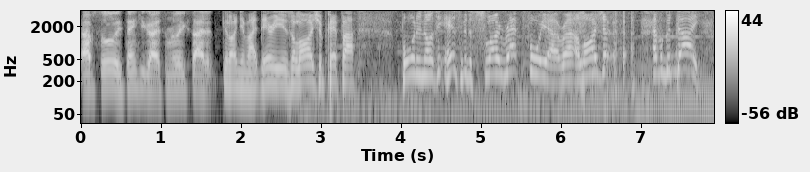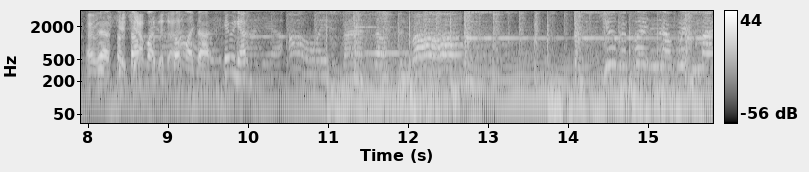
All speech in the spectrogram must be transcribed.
Absolutely. Thank you guys. I'm really excited. Good on you, mate. There he is, Elijah Pepper. Born in Aussie. Here's a bit of slow rap for you, uh, Elijah. Have a good day. Hey, Yeah, let's so- get you something, like, for the day. something like that. Here we go. I always find something wrong. You've been putting up with my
